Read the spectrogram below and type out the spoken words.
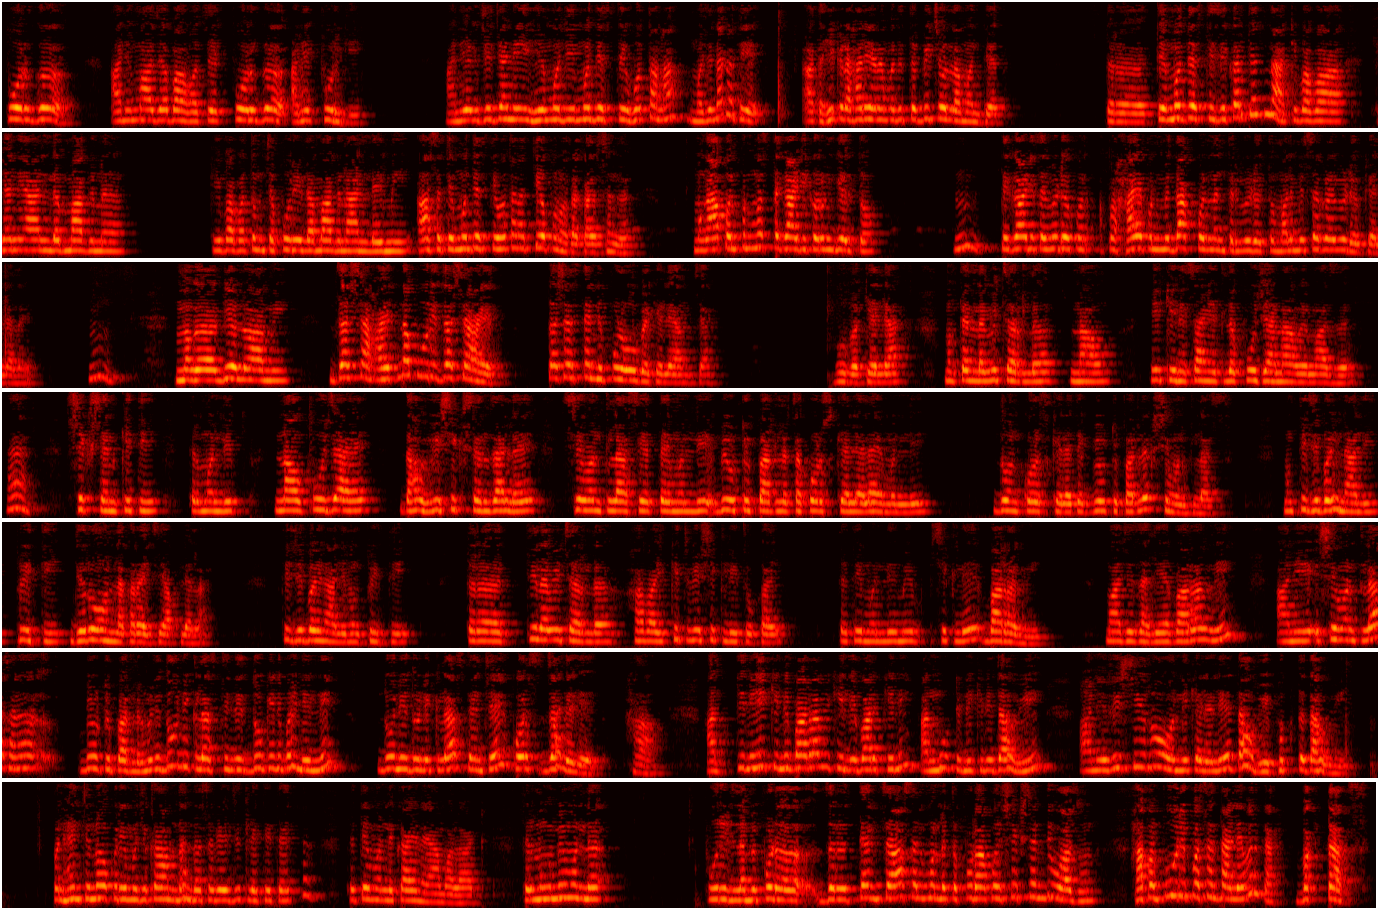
पोरग आणि माझ्या भावाचं एक पोरग आणि एक पोरगी. आणि एक जे ज्याने हे मध्ये मध्येच ते होता ना म्हणजे नाही का ते आता इकडे हरियाणामध्ये तर बिचोला म्हणतात. तर ते मध्यस्थी जे करतात ना की बाबा ह्याने आणलं मागणं की बाबा तुमच्या पुरीला मागणं आणलंय मी. असं ते मध्यस्थी होता ना ते पण होता काल संग. मग आपण पण मस्त गाडी करून गेलतो. हम्म? ते गाडीचा व्हिडिओ पण हाय पण मी दाखवलं नंतर व्हिडिओ तुम्हाला. मी सगळा व्हिडिओ केलेला आहे. हम्म? मग गेलो आम्ही. जशा आहेत ना पुरी जशा आहेत तशाच त्यांनी पुढे उभ्या केल्या आमच्या. उभ्या केल्या. मग त्यांना विचारलं नाव एकीने सांगितलं पूजा नाव आहे माझं. हा? शिक्षण किती? तर म्हणली नाव पूजा आहे. दहावी शिक्षण झालंय. सेवन क्लास येते म्हणली. ब्युटी पार्लरचा कोर्स केलेला आहे म्हणली. दोन कोर्स केल्यात. एक ब्युटी पार्लर शिवण क्लास मग तिची बहीण आली प्रीती जी रोहनला करायची आपल्याला. तिची बहीण आली मग प्रीती. तर तिला विचारलं हा बाई कितवी शिकली तू काय? तर ती म्हणली मी शिकले बारावी. माझी झाली आहे बारावी. आणि शिवण क्लास आणि ब्युटी पार्लर म्हणजे दोन्ही क्लास तिने दोघी बहिणींनी दोन्ही दोन्ही क्लास त्यांचे कोर्स झालेले आहेत. हा. आणि तिने एकीने बारावी केली बारकीने आणि मोठीने केली दहावी. आणि ऋषी रोहनने केलेली आहे दहावी फक्त दहावी. पण ह्यांची नोकरी म्हणजे कामधंदा सगळे जिथले तिथे आहेत ना तर ते म्हणले काय नाही आम्हाला आठ. तर मग मी म्हणलं पुरीला मी पुढं जर त्यांचं असेल म्हणलं तर पुढं आपण शिक्षण देऊ अजून. हा पण पुरी पसंत आले बरं का बघताच.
